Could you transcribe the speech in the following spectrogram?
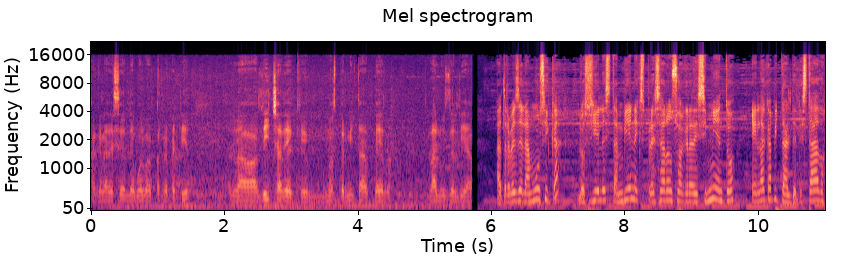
agradecerle, vuelvo a repetir, la dicha de que nos permita ver la luz del día. A través de la música, los fieles también expresaron su agradecimiento en la capital del estado.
